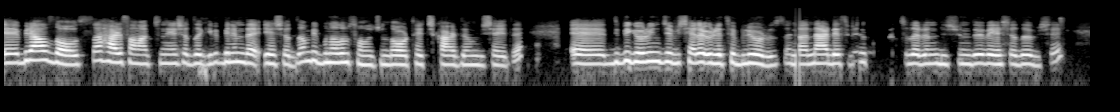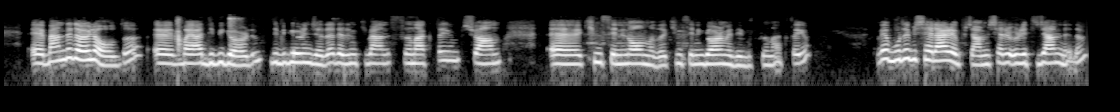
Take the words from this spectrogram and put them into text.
e, biraz da olsa her sanatçının yaşadığı gibi benim de yaşadığım bir bunalım sonucunda ortaya çıkardığım bir şeydi. E, dibi görünce bir şeyler üretebiliyoruz. Yani neredeyse bütün sanatçıların düşündüğü ve yaşadığı bir şey. E, bende de öyle oldu. E, bayağı dibi gördüm. Dibi görünce de dedim ki ben sığınaktayım. Şu an e, kimsenin olmadığı, kimsenin görmediği bir sığınaktayım. Ve burada bir şeyler yapacağım, bir şeyler üreteceğim dedim.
